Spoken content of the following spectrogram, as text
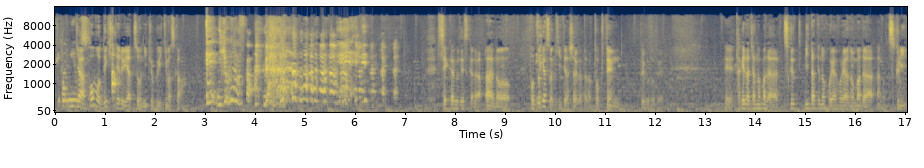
手紙を。じゃあほぼできてるやつを2曲いきますか。え2曲なんですか？え。せっかくですからあのポッドキャストを聞いてらっしゃる方の特典ということで、えー武田ちゃんのまだ作りたてのほやほやのまだあの作り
